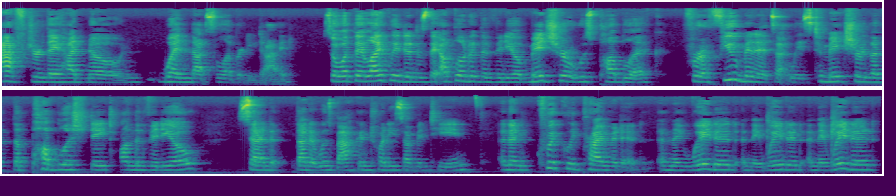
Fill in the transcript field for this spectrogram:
after they had known when that celebrity died. So what they likely did is they uploaded the video, made sure it was public for a few minutes at least to make sure that the published date on the video said that it was back in 2017 and then quickly privated and they waited and they waited and they waited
